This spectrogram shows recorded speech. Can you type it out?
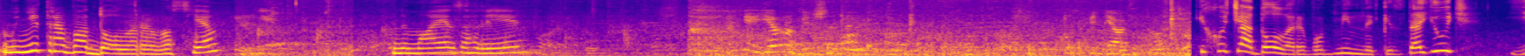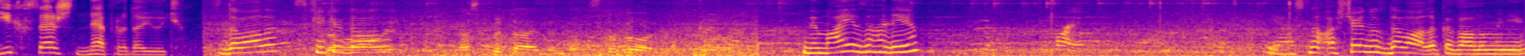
Мені треба долари. У вас є? Немає взагалі. І хоча долари в обмінники здають, їх все ж не продають. Здавали? Скільки здавали? Нас питайте, там 100 доларів. Немає взагалі? Немає. Ясно. А щойно здавали, казали мені.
